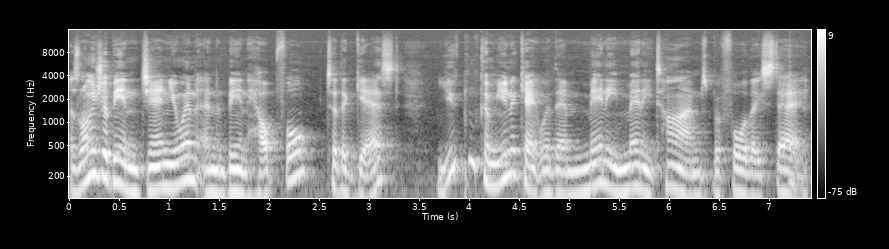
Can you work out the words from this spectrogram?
as long as you're being genuine and being helpful to the guest, you can communicate with them many, many times before they stay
